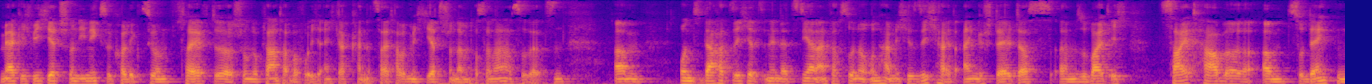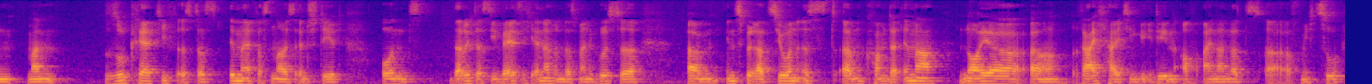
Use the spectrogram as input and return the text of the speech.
merke ich, wie ich jetzt schon die nächste Kollektion zur Hälfte schon geplant habe, obwohl ich eigentlich gar keine Zeit habe, mich jetzt schon damit auseinanderzusetzen. Ähm, und da hat sich jetzt in den letzten Jahren einfach so eine unheimliche Sicherheit eingestellt, dass ähm, sobald ich Zeit habe ähm, zu denken, man so kreativ ist, dass immer etwas Neues entsteht. Und dadurch, dass die Welt sich ändert und dass meine größte ähm, Inspiration ist, ähm, kommen da immer neue, äh, reichhaltige Ideen aufeinander äh, auf mich zu,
